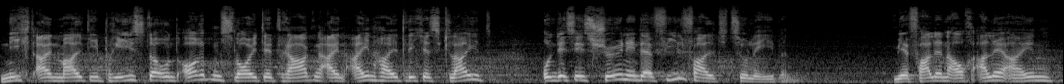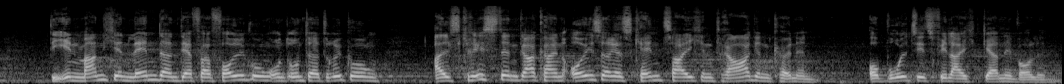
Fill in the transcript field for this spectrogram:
Nicht einmal die Priester und Ordensleute tragen ein einheitliches Kleid und es ist schön in der Vielfalt zu leben. Mir fallen auch alle ein, die in manchen Ländern der Verfolgung und Unterdrückung als Christen gar kein äußeres Kennzeichen tragen können, obwohl sie es vielleicht gerne wollen.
